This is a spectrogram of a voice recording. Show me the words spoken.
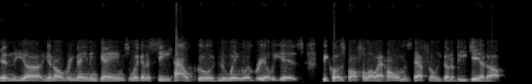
in the uh, you know remaining games. We're going to see how good New England really is because Buffalo at home is definitely going to be geared up.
